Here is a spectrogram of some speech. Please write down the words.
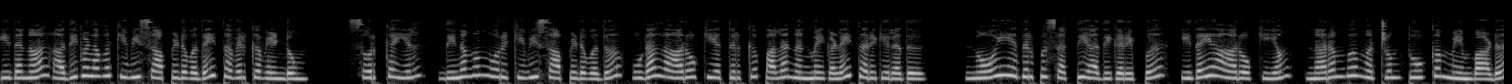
இதனால் அதிகளவு கிவி சாப்பிடுவதை தவிர்க்க வேண்டும். சொற்கையில் தினமும் ஒரு கிவி சாப்பிடுவது உடல் ஆரோக்கியத்திற்கு பல நன்மைகளை தருகிறது. நோய் எதிர்ப்பு சக்தி அதிகரிப்பு இதய ஆரோக்கியம் நரம்பு மற்றும் தூக்கம் மேம்பாடு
